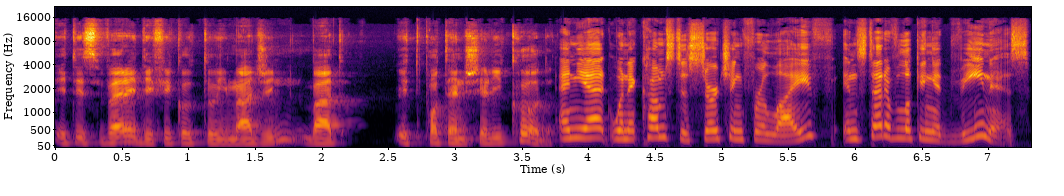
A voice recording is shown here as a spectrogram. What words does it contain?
it is very difficult to imagine, but it potentially could. And yet, when it comes to searching for life, instead of looking at Venus,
